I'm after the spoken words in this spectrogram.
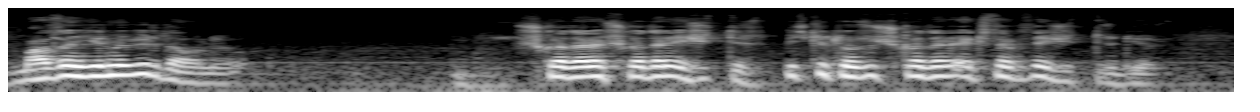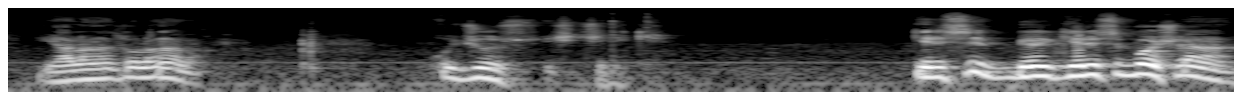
Bazen 21 de oluyor. Şu kadara şu kadara eşittir. Bitki tozu şu kadar ekstrakta eşittir diyor. Yalana dolana bak. Ucuz işçilik. Gerisi gerisi boş ha.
